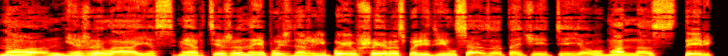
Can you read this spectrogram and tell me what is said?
Но он, не желая смерти жены, пусть даже и бывшей, распорядился заточить ее в монастырь.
